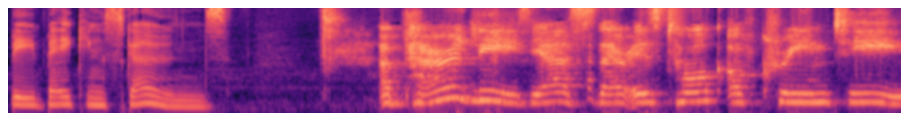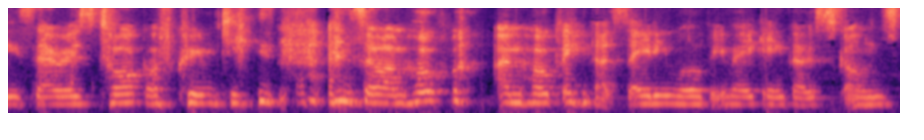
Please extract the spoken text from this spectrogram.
be baking scones? Apparently, yes, there is talk of cream teas. There is talk of cream teas, and so I'm hope I'm hoping that Sadie will be making those scones.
